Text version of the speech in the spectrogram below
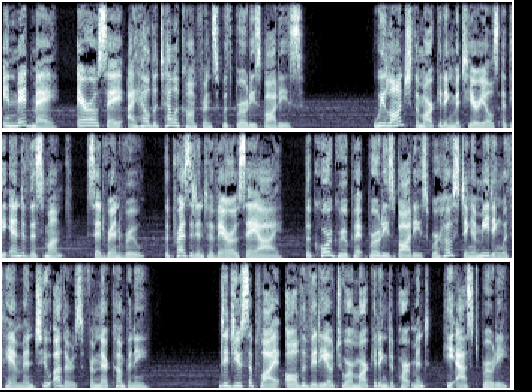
In mid-May, Eros AI held a teleconference with Brody's Bodies. We launched the marketing materials at the end of this month, said Ren Ru, the president of Eros AI, the core group at Brody's Bodies were hosting a meeting with him and two others from their company. Did you supply all the video to our marketing department? He asked Brody.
